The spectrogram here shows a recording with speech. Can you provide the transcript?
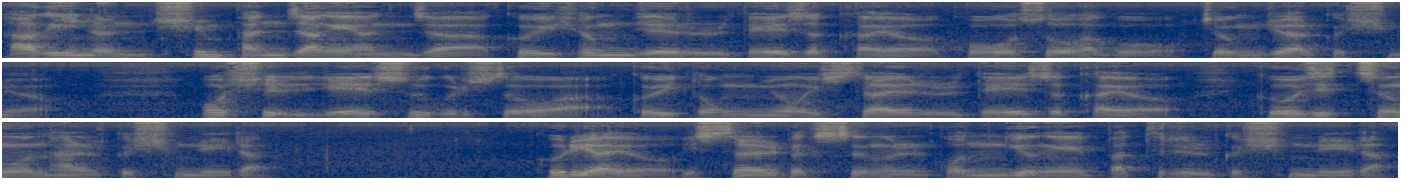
악인은 심판장에 앉아 그의 형제를 대적하여 고소하고 정죄할 것이며 오실 예수 그리스도와 그의 동료 이스라엘을 대적하여 거짓 증언할 것입니다. 그리하여 이스라엘 백성을 곤경에 빠뜨릴 것입니다.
